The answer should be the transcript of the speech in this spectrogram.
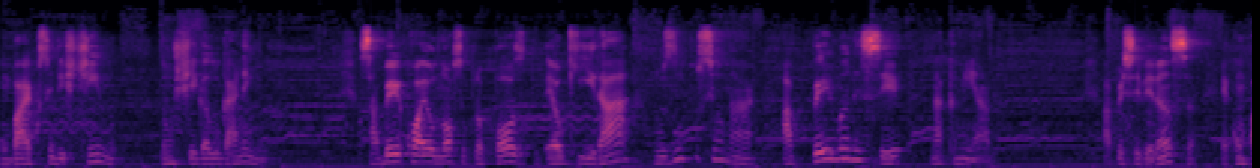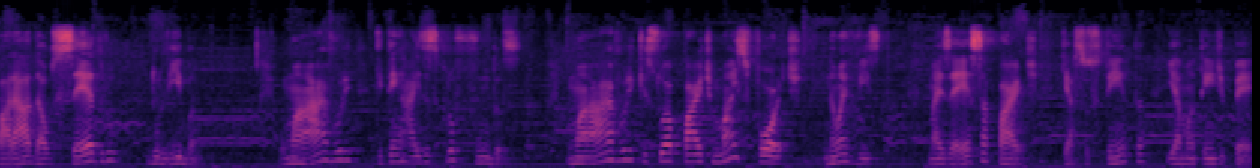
Um barco sem destino não chega a lugar nenhum. Saber qual é o nosso propósito é o que irá nos impulsionar a permanecer na caminhada. A perseverança é comparada ao cedro do Líbano, uma árvore que tem raízes profundas, uma árvore que sua parte mais forte não é vista, mas é essa parte que a sustenta e a mantém de pé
